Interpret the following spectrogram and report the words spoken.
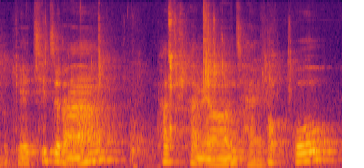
이렇게 치즈랑 파스타면 잘 섞고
